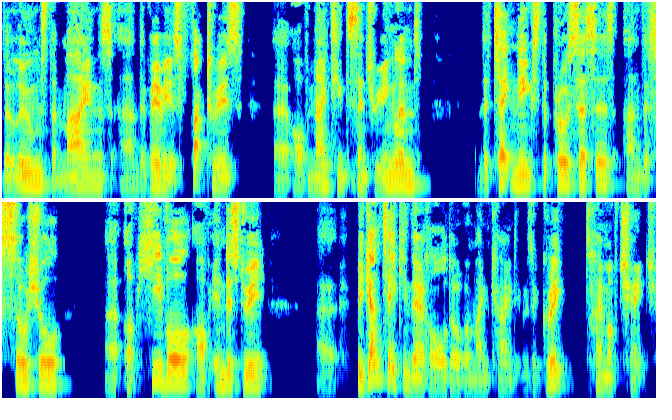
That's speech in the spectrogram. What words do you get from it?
the looms, the mines, and the various factories uh, of 19th century England, the techniques, the processes, and the social uh, upheaval of industry uh, began taking their hold over mankind. It was a great time of change.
